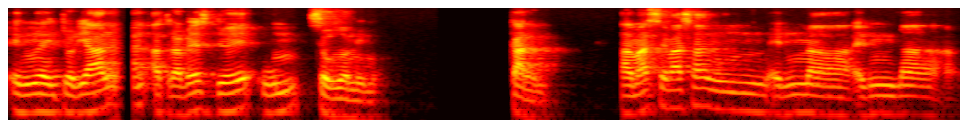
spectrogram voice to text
en una editorial a través de un seudónimo, Karen. Además se basa en, en, una, en, una,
